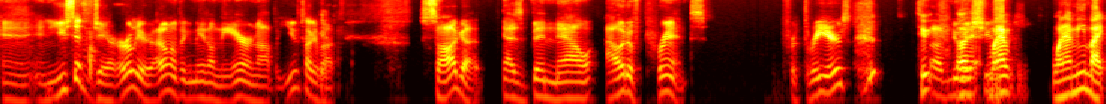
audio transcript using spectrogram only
and, and you said jr earlier i don't know if it made it on the air or not but you've talked Yeah. about saga has been now out of print for three years Two- of new when, issues? when I, when I mean by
